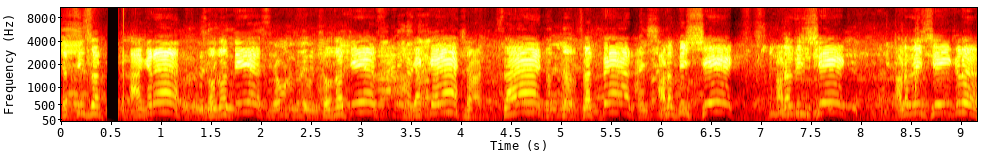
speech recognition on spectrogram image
छत्तीस अकरा सदोतीस सदोतीस एक्कावन्न साठ सत्तर अडतीस शेक अडतीस शेक अडतीस शेक इकडं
